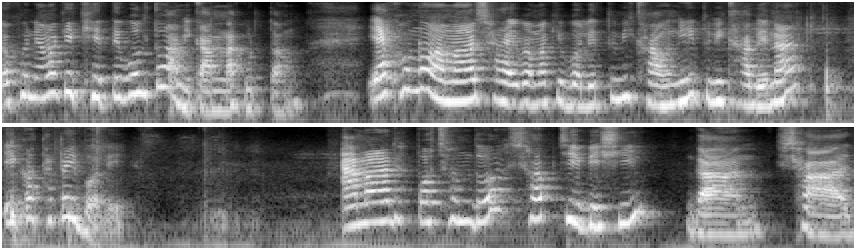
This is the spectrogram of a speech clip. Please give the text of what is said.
যখনই আমাকে খেতে বলতো, আমি কান্না করতাম। এখনও আমার সাহেব আমাকে বলে, তুমি খাওনি, তুমি খাবে না। এই কথাটাই বলে। আমার পছন্দ সবচেয়ে বেশি গান, সাজ।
